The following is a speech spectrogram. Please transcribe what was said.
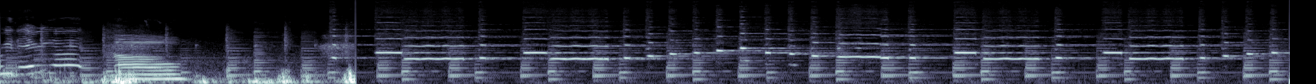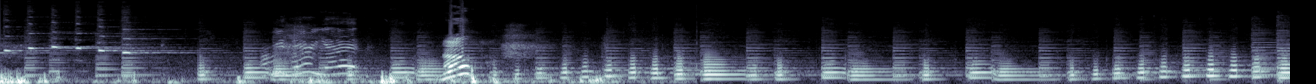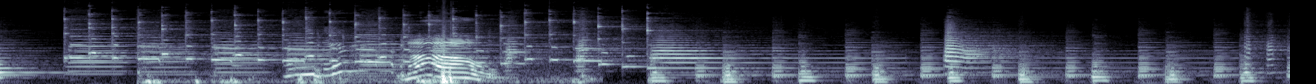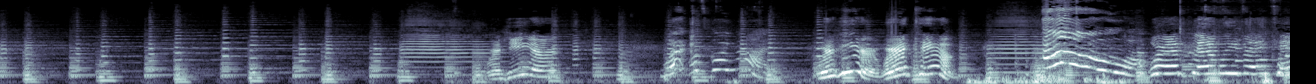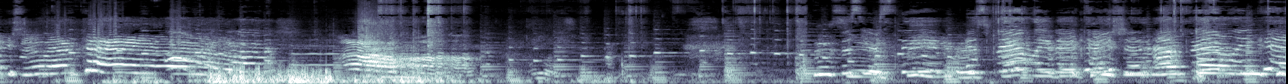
we there yet? No. Are we there yet? No. Are we there yet? No. We're here. What? What's going on? We're here. We're at camp. Oh! We're at family vacation at camp. Oh my gosh! Ah. This, year's theme is family vacation at family camp.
